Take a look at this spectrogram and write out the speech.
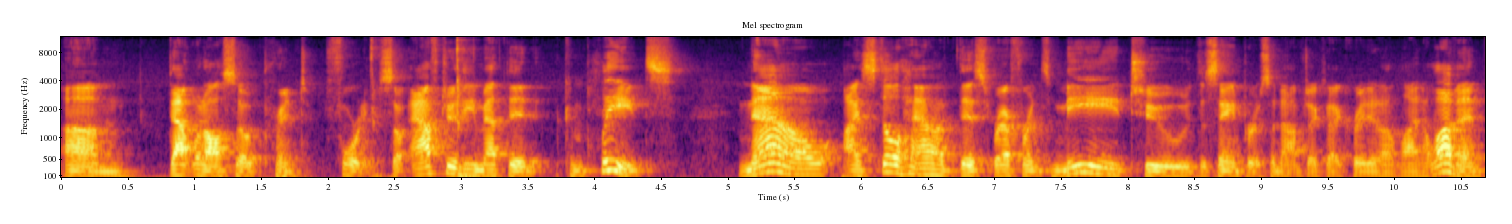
um, that would also print 40. So after the method completes, now I still have this reference me to the same person object I created on line 11,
